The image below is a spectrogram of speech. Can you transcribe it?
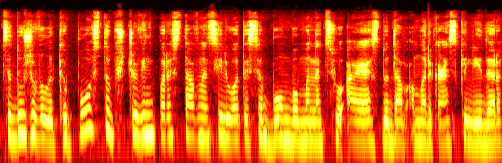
Це дуже великий поступ, що він перестав націлюватися бомбами на цю АЕС. Додав американський лідер.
